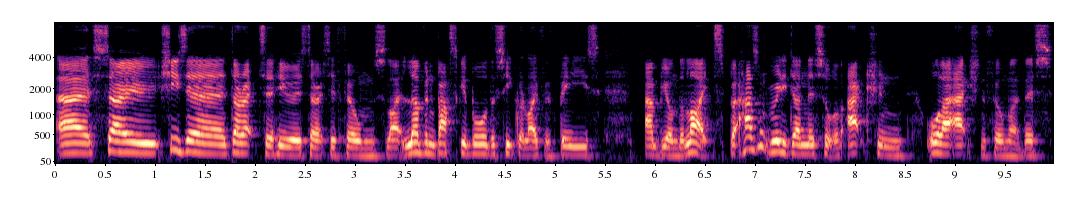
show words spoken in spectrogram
uh, so she's a director who has directed films like Love and Basketball, The Secret Life of Bees, and Beyond the Lights, but hasn't really done this sort of action, all-out action film like this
